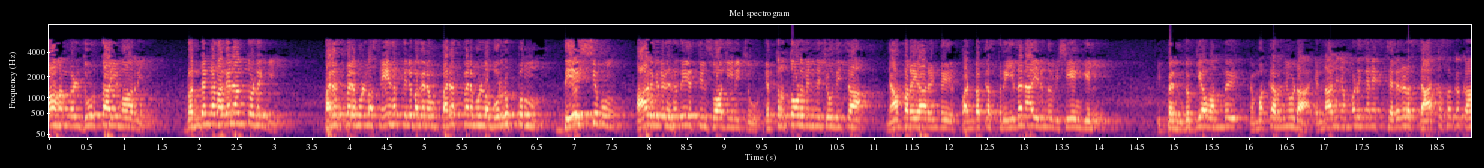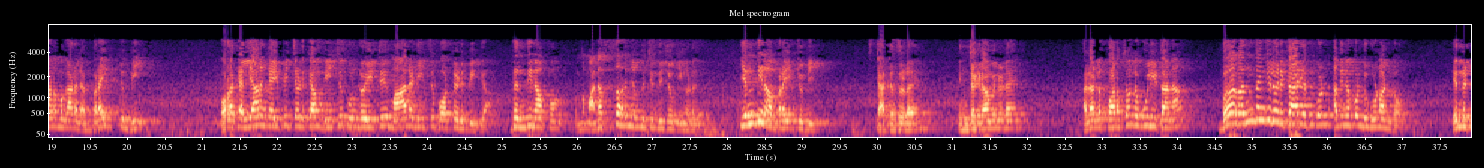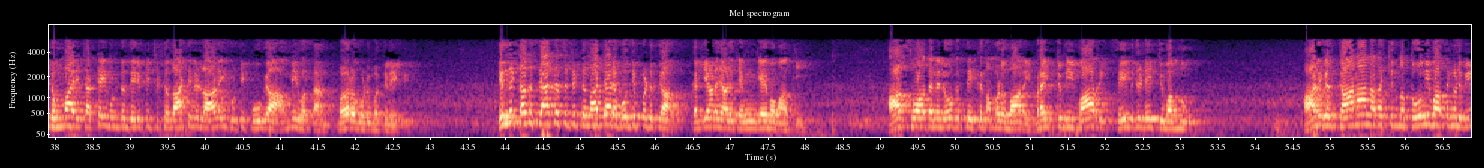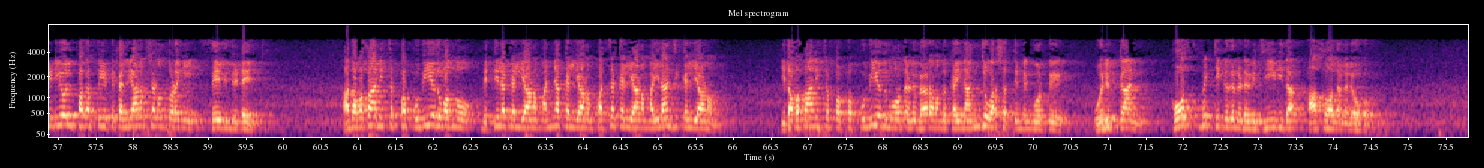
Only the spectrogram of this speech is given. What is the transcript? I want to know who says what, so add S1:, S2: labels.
S1: വിവാഹങ്ങൾ ദൂർത്തായി മാറി ബന്ധങ്ങൾ അകലാൻ തുടങ്ങി. പരസ്പരമുള്ള സ്നേഹത്തിന് പകരം പരസ്പരമുള്ള വെറുപ്പും ദേഷ്യവും ആളുകളുടെ ഹൃദയത്തിൽ സ്വാധീനിച്ചു. എത്രത്തോളം എന്ന് ചോദിച്ച ഞാൻ പറയാറുണ്ട് പണ്ടൊക്കെ സ്ത്രീധനായിരുന്നു വിഷയെങ്കിൽ ഇപ്പൊ എന്തൊക്കെയാ വന്ന് നമുക്കറിഞ്ഞൂടാ എന്നാലും നമ്മളിങ്ങനെ ചിലരുടെ സ്റ്റാറ്റസ് ഒക്കെ കാണുമ്പോൾ കാണല്ല? ബ്രൈറ്റ് ടു ബി ഓളെ കല്യാണം കഴിപ്പിച്ചെടുക്കാൻ ബീച്ച് കൊണ്ടുപോയിട്ട് മാലടിച്ച് ഫോട്ടോ എടുപ്പിക്കുക. ഇതെന്തിനാപ്പം ഒന്ന് മനസ്സറിഞ്ഞൊന്ന് ചിന്തിച്ചു നോക്കി നിങ്ങൾ. എന്തിനാ ബ്രൈറ്റ് ടു ബി സ്റ്റാറ്റസിടെ ഇൻസ്റ്റഗ്രാമിലൂടെ അല്ലാണ്ട് പടച്ചോന്റെ കൂലിയിട്ടാനാ വേറെ എന്തെങ്കിലും ഒരു കാര്യത്തിന് കൊണ്ട് അതിനെ കൊണ്ട് ഗുണമുണ്ടോ? എന്നിട്ട് ഉമ്മാരി ചട്ടയും മുണ്ടും ധരിപ്പിച്ചിട്ട് നാട്ടിലുള്ള ആളെയും കൂട്ടി പോവുക അമ്മി കൊത്താൻ വേറെ കുടുംബത്തിലേക്ക്. എന്നിട്ട് അത് സ്റ്റാറ്റസ് ഇട്ടിട്ട് നാട്ടുകാരെ ബോധ്യപ്പെടുത്തുക കല്യാണ ഞാൾ ചെങ്കേമമാക്കി ആസ്വാദന ലോകത്തേക്ക് നമ്മൾ മാറി ബ്രൈറ്റ് ടു ബി മാറി സേവ് ദി ഡേറ്റ് വന്നു. ആളുകൾ കാണാനറയ്ക്കുന്ന തോന്നിവാസങ്ങൾ വീഡിയോയിൽ പകർത്തിയിട്ട് കല്യാണ ക്ഷണം തുടങ്ങി സേവ് ദി ഡേറ്റ് അത് അവസാനിച്ചപ്പോ പുതിയത് വന്നു. വെറ്റില കല്യാണം മഞ്ഞ കല്യാണം പച്ച കല്യാണം മൈലാഞ്ചി കല്യാണം. ഇത് അവസാനിച്ചപ്പോ പുതിയത് മുതൽ വേറെ വന്ന് കഴിഞ്ഞ അഞ്ചു വർഷത്തിന്റെ ഇങ്ങോട്ട് ഒരുക്കാൻ കോസ്മെറ്റിക്കുകളുടെ ഒരു ജീവിത ആസ്വാദന ലോകം.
